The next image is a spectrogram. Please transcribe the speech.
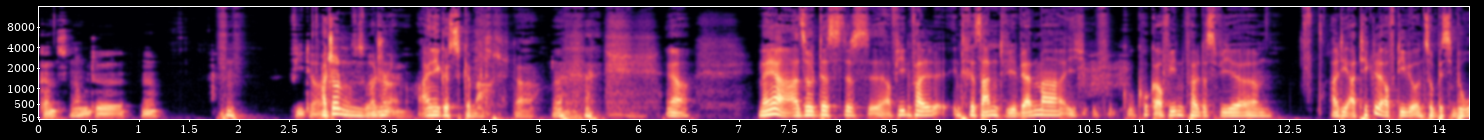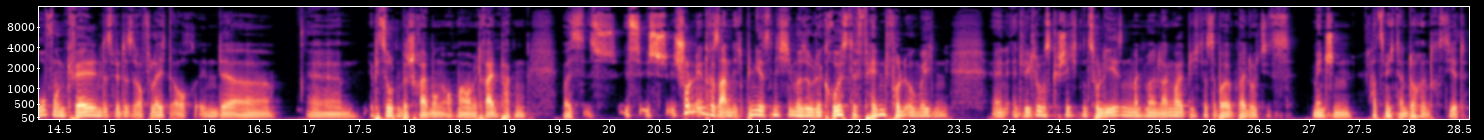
ganz ne? gute, ne? Vita. Hat schon, hat schon einiges gemacht da. Ne? ja. Naja, also das, das ist auf jeden Fall interessant. Wir werden mal, ich gucke auf jeden Fall, dass wir all die Artikel, auf die wir uns so ein bisschen berufen und quälen, dass wir das auch vielleicht auch in der äh, Episodenbeschreibung auch mal mit reinpacken, weil es ist, ist, ist schon interessant. Ich bin jetzt nicht immer so der größte Fan von irgendwelchen äh, Entwicklungsgeschichten zu lesen. Manchmal langweilt mich das, aber bei Lucis Menschen hat es mich dann doch interessiert.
